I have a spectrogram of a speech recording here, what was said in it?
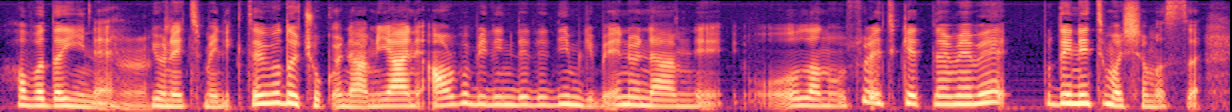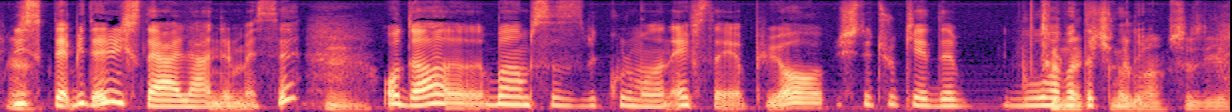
havada yine Evet. yönetmelikte o da çok önemli. Yani Avrupa Birliği'nde dediğim gibi en önemli olan unsur etiketleme ve bu denetim aşaması. Riskle bir de risk değerlendirmesi. Hmm. O da bağımsız bir kurum olan EFSA yapıyor. İşte Türkiye'de bu Tırnak havada içinde kalıyor. bağımsız diyelim.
